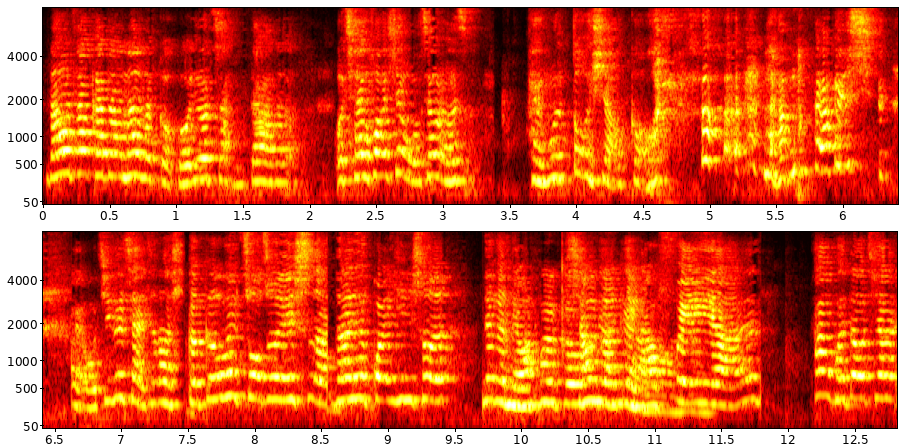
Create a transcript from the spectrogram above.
然后他看到他的狗狗又长大了，我才发现我这个儿子。很会逗小狗，难怪会。哎，我今天才知道哥哥会做这些事，他就关心说那个鸟会小鸟给它飞呀、他回到家，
